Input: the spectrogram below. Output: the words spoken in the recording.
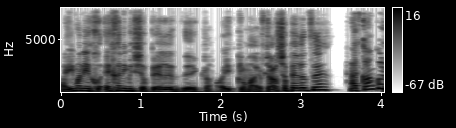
האם אני, איך אני משפר את זה, כלומר אפשר לשפר את זה? אז קודם כל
